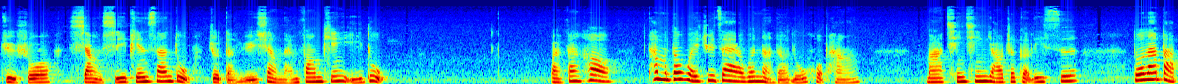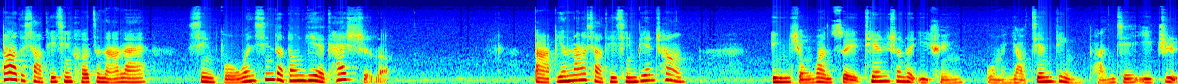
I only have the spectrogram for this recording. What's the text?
据说向西偏三度，就等于向南方偏一度。晚饭后，他们都围聚在温暖的炉火旁。妈轻轻摇着葛丽丝，罗兰把爸的小提琴盒子拿来，幸福温馨的冬夜开始了。爸边拉小提琴边唱：“英雄万岁，天生的一群，我们要坚定，团结一致。”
